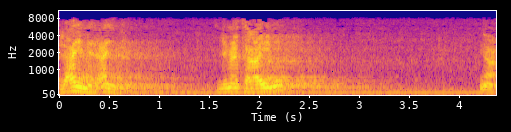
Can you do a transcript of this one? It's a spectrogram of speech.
العين العين. لمعك العيني نعم.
